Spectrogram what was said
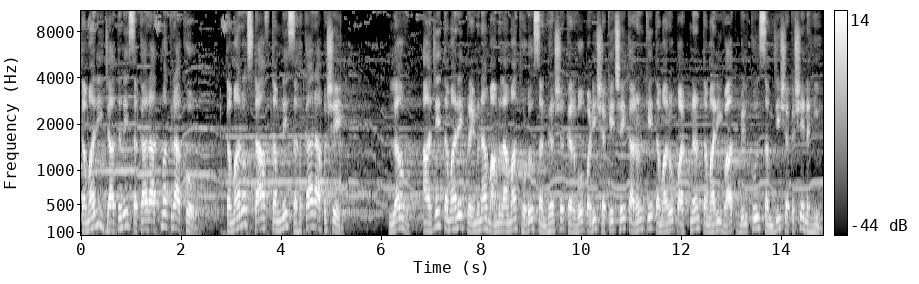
તમારી જાતને સકારાત્મક રાખો. તમારો સ્ટાફ તમને સહકાર આપશે. લવ, આજે તમારે પ્રેમના મામલામાં થોડો સંઘર્ષ કરવો પડી શકે છે, કારણ કે તમારો પાર્ટનર તમારી વાત બિલકુલ સમજી શકશે નહીં.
